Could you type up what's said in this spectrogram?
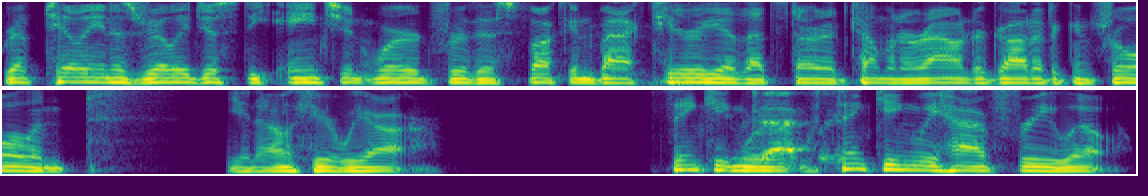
reptilian is really just the ancient word for this fucking bacteria that started coming around or got out of control and you know here we are thinking Exactly. we're thinking we have free will.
